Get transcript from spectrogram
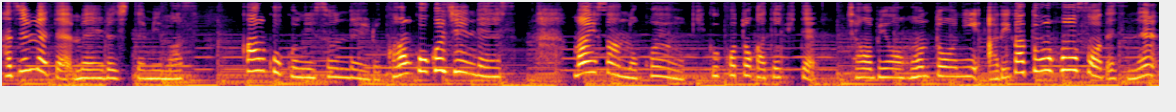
初めてメールしてみます。韓国に住んでいる韓国人です。マイさんの声を聞くことができて、チャオビは本当にありがとう放送ですね。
